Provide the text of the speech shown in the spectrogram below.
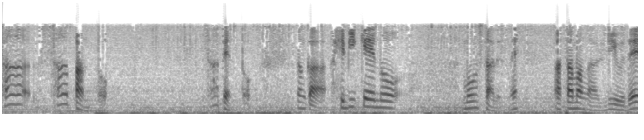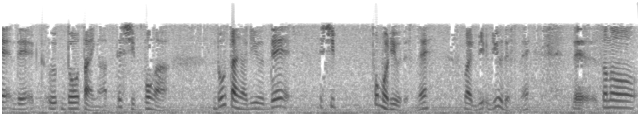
サー、サーパントサーペントなんか、ヘビ系のモンスターですね。頭が竜で、で、胴体があって尻尾が、胴体が竜で、尻尾も竜ですね。まあ、竜ですね。で、その、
